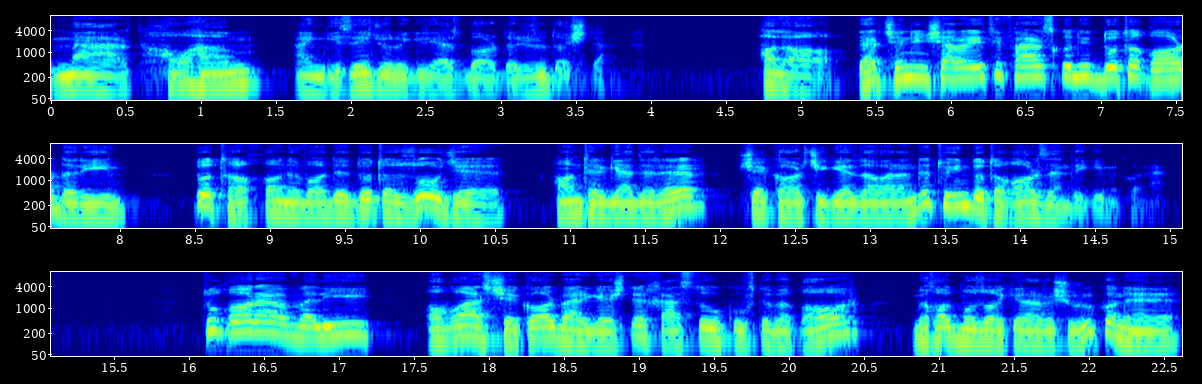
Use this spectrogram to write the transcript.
مردها هم انگیزه جلوگیری از بارداری رو داشتن. حالا در چنین شرایطی فرض کنید دو تا قار داریم. دو تا خانواده دو تا زوج هانتر گدرر شکارچی گردآورنده تو این دو تا غار زندگی می‌کنن. تو غار اولی آقا از شکار برگشته خسته و کوفته به غار می‌خواد مذاکره رو شروع کنه.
